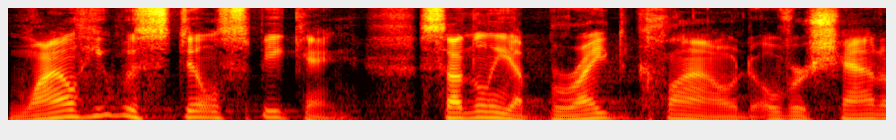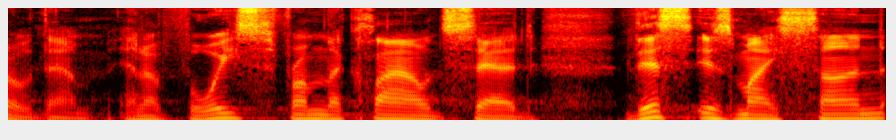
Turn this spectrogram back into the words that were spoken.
While he was still speaking, suddenly a bright cloud overshadowed them, and a voice from the cloud said, This is my son,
